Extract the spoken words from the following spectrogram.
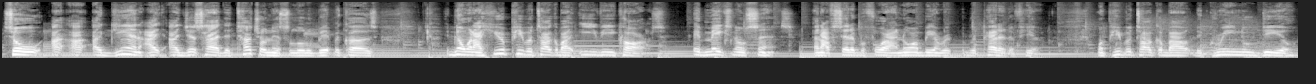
So I, I, again, I, I just had to touch on this a little bit because you know when I hear people talk about EV cars, it makes no sense. And I've said it before. I know I'm being re- repetitive here. When people talk about the Green New Deal,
